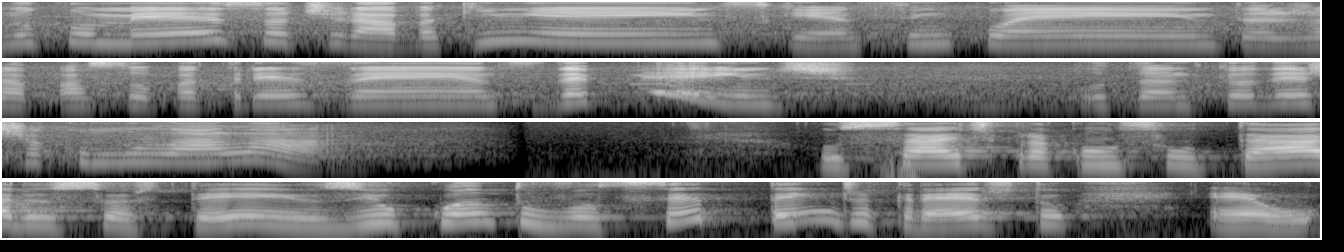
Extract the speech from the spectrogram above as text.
No começo eu tirava 500, 550, já passou para 300, depende. O tanto que eu deixo acumular lá. O site para consultar os sorteios e o quanto você tem de crédito é o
